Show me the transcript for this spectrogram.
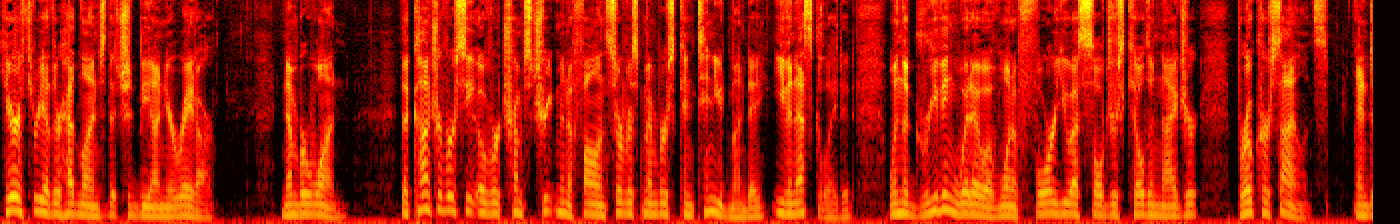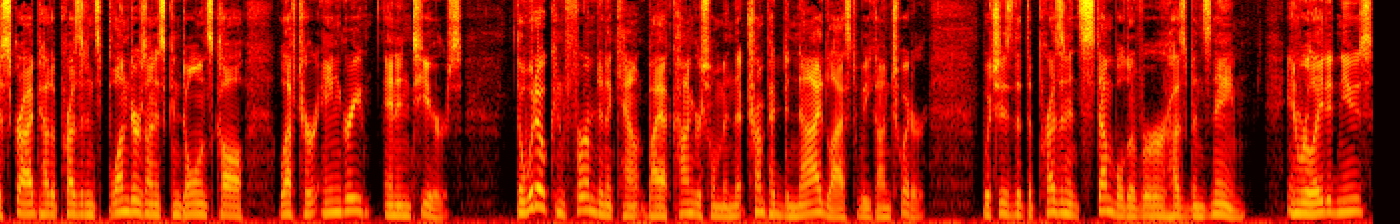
Here are three other headlines that should be on your radar. Number one, the controversy over Trump's treatment of fallen service members continued Monday, even escalated, when the grieving widow of one of four U.S. soldiers killed in Niger broke her silence and described how the president's blunders on his condolence call left her angry and in tears. The widow confirmed an account by a congresswoman that Trump had denied last week on Twitter, which is that the president stumbled over her husband's name. In related news,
